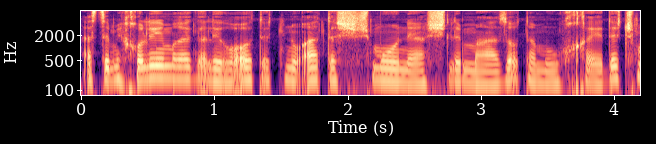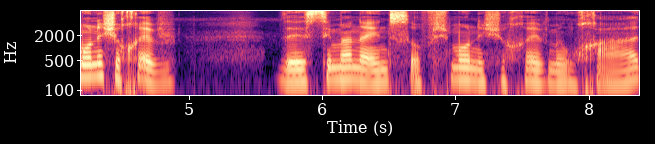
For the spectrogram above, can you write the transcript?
אז אתם יכולים רגע לראות את תנועת השמונה השלמה הזאת, המאוחדת. שמונה שוכב, זה סימן האינסוף, שמונה שוכב מאוחד,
